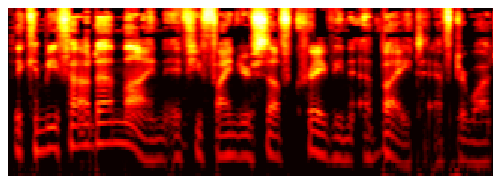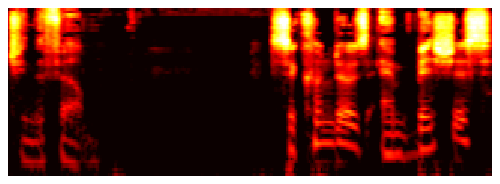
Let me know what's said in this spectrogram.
that can be found online if you find yourself craving a bite after watching the film. Secondo's ambitious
